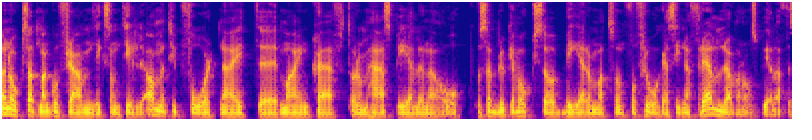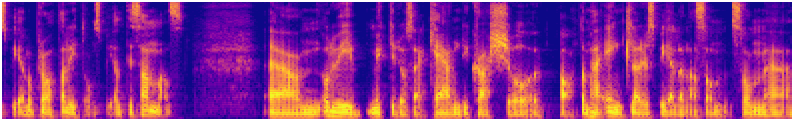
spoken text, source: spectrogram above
Men också att man går fram liksom till ja, men typ Fortnite, eh, Minecraft och de här spelen. Och, och sen brukar vi också be dem att de får fråga sina föräldrar vad de spelar för spel och prata lite om spel tillsammans. Um, och det är mycket då så Candy Crush och ja, de här enklare spelen som, som uh,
